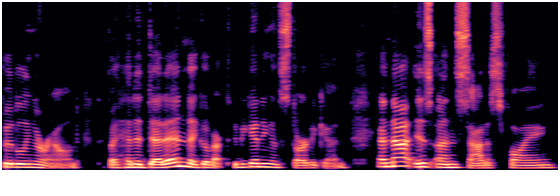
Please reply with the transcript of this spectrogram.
fiddling around. If I hit a dead end, I go back to the beginning and start again. And that is unsatisfying.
